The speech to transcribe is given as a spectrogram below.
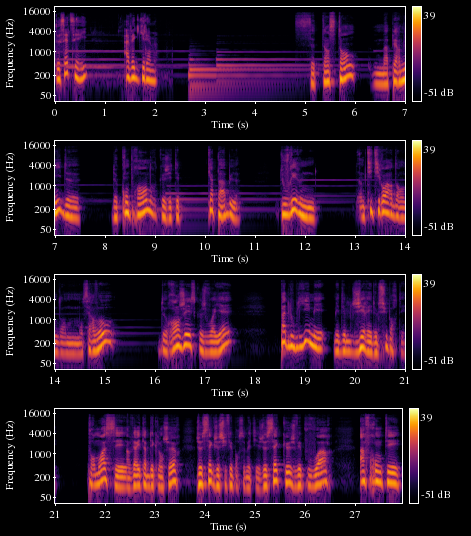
de cette série avec Guilhem. Cet instant m'a permis de, comprendre que j'étais capable d'ouvrir un petit tiroir dans, mon cerveau, de ranger ce que je voyais, pas de l'oublier, mais de le gérer, de le supporter. Pour moi, c'est un véritable déclencheur. Je sais que je suis fait pour ce métier. Je sais que je vais pouvoir affronter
